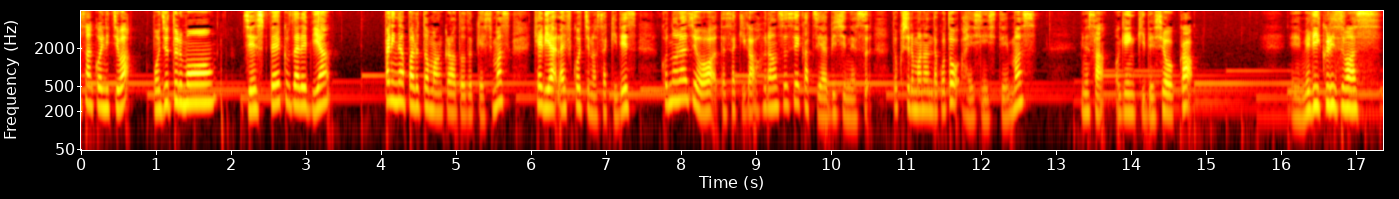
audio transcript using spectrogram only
さんこんにちは。ボンジュトルモン。ジェスペクザレビアン。パリナパルトマンからお届けします。キャリアライフコーチのさきです。このラジオは私先がフランス生活やビジネス、読書で学んだことを配信しています。皆さんお元気でしょうか、えー、メリークリスマス。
